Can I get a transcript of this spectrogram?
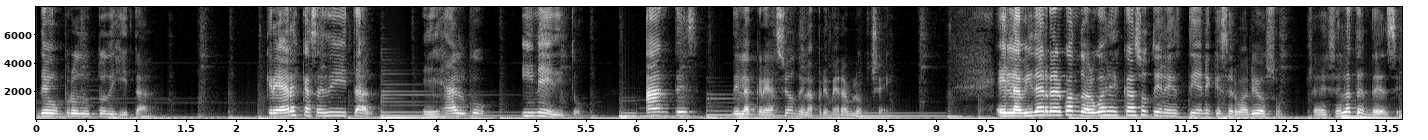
de un producto digital crear escasez digital es algo inédito antes de la creación de la primera blockchain. En la vida real, cuando algo es escaso, tiene, tiene que ser valioso. O sea, esa es la tendencia.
